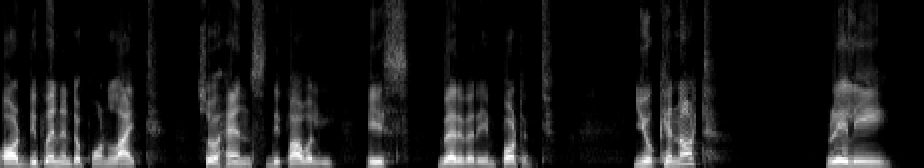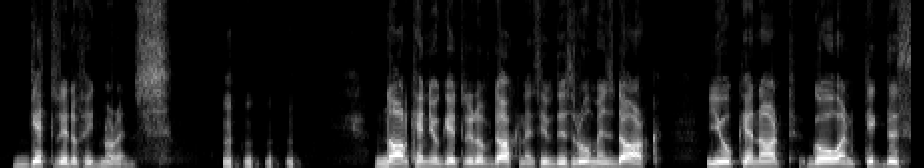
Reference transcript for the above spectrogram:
are dependent upon light. So hence, Deepavali is very, very important. You cannot really get rid of ignorance nor can you get rid of darkness. If this room is dark, you cannot go and kick this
